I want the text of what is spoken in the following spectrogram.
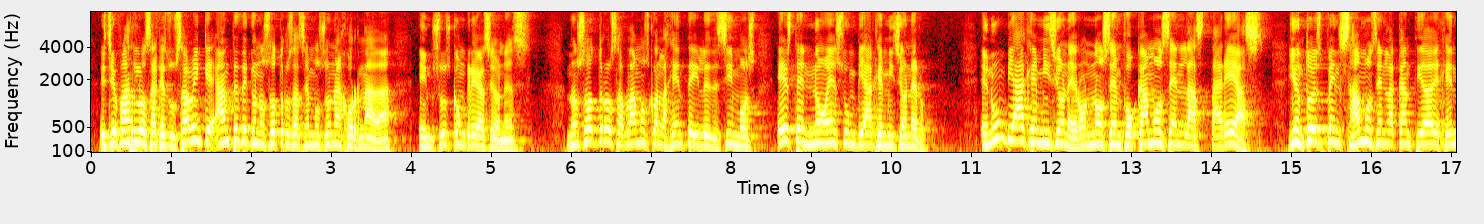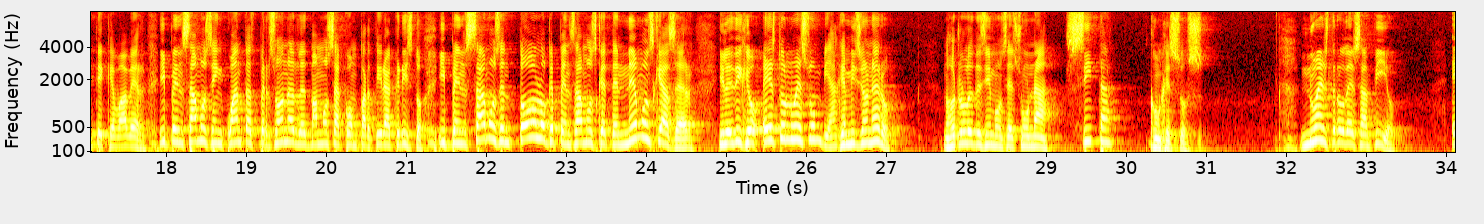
Es llevarlos a Jesús. Saben que antes de que nosotros hacemos una jornada en sus congregaciones, nosotros hablamos con la gente y les decimos, este no es un viaje misionero. En un viaje misionero nos enfocamos en las tareas. Y entonces pensamos en la cantidad de gente que va a haber. Y pensamos en cuántas personas les vamos a compartir a Cristo. Y pensamos en todo lo que pensamos que tenemos que hacer. Y les dije, esto no es un viaje misionero. Nosotros les decimos, es una cita con Jesús. Nuestro desafío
